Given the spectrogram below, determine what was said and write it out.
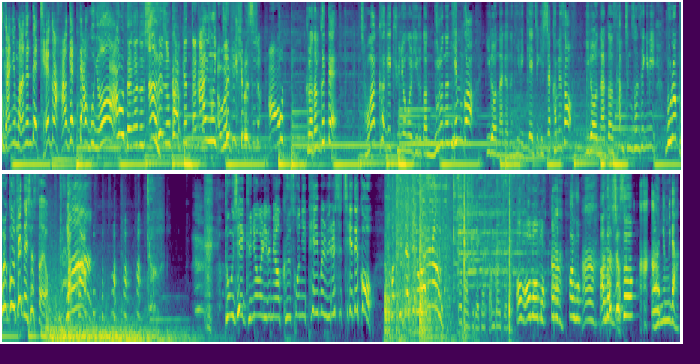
시간이 많은데 제가 하겠다고요. 아우 내가 좀 신세 좀 갚겠다. 아유, 아, 왜 이렇게 힘을 쓰셔? 아우. 그러던 그때 정확하게 균형을 이루던 누르는 힘과 일어나려는 힘이 깨지기 시작하면서 일어나던 3층 선생님이 무릎을 꿇게 되셨어요. 야! 동시에 균형을 잃으며 그 손이 테이블 위를 스치게 됐고 커피잔들이 와르르 쏟아지게 됐던 거죠. 어머 어머 어머. 어머. 아, 아이고 아, 안 다치셨어요? 아, 아닙니다.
